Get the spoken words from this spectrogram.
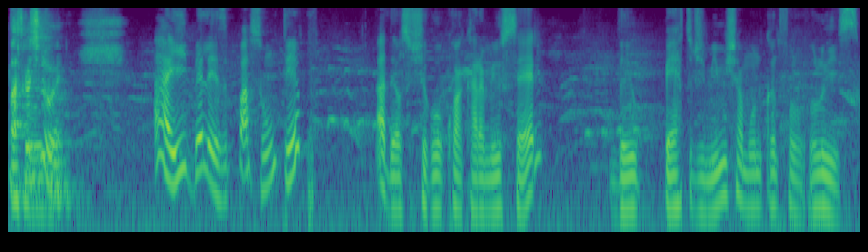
Mas continue. Aí, beleza, passou um tempo. A Adelson chegou com a cara meio séria, veio perto de mim, me chamou no canto e falou: Ô Luiz,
